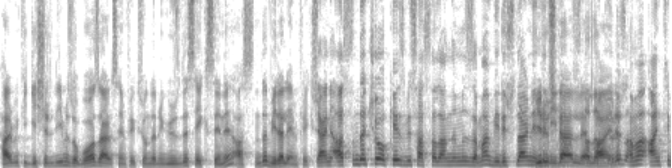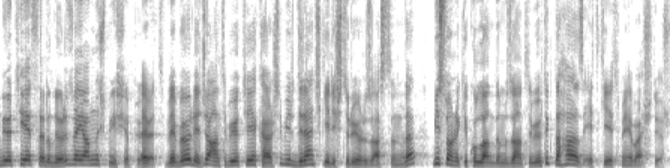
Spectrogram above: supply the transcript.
Halbuki geçirdiğimiz o boğaz ağrısı enfeksiyonlarının %80'i aslında viral enfeksiyon. Yani aslında çoğu kez biz hastalandığımız zaman virüsler nedeniyle Virüslerle, hastalanıyoruz ama antibiyotiğe sarılıyoruz ve yanlış bir iş yapıyoruz. Evet ve böylece antibiyotiğe karşı bir direnç geliştiriyoruz aslında. Bir sonraki kullandığımız antibiyotik daha az etki etmeye başlıyor.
